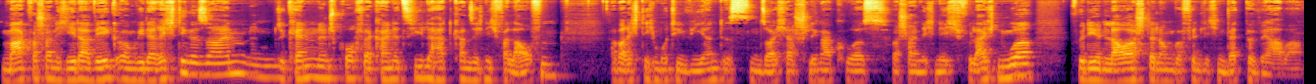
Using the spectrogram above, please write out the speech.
mag wahrscheinlich jeder Weg irgendwie der richtige sein. Sie kennen den Spruch, wer keine Ziele hat, kann sich nicht verlaufen. Aber richtig motivierend ist ein solcher Schlingerkurs wahrscheinlich nicht. Vielleicht nur für die in Lauerstellung befindlichen Wettbewerber.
